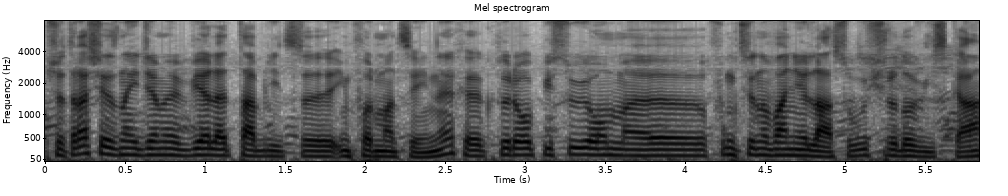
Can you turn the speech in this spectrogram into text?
Przy trasie znajdziemy wiele tablic e, informacyjnych, e, które opisują e, funkcjonowanie lasu, środowiska,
